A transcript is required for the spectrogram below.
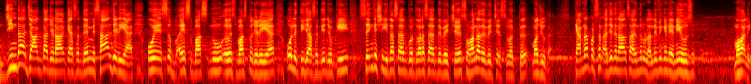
ਜਿੰਦਾ ਜਾਗਦਾ ਜਿਹੜਾ ਕਹਿ ਸਕਦੇ ਹਾਂ, ਮਿਸਾਲ ਜਿਹੜੀ ਹੈ, ਉਹ ਇਸ ਇਸ ਬੱਸ ਨੂੰ, ਇਸ ਬੱਸ ਤੋਂ ਜਿਹੜੀ ਹੈ, ਉਹ ਲਿੱਤੀ ਜਾ ਸਕਦੀ ਹੈ, ਜੋ ਕਿ ਸਿੰਘ ਸ਼ਹੀਦਾ ਸਾਹਿਬ ਗੁਰਦੁਆਰਾ ਸਾਹਿਬ ਦੇ ਵਿੱਚ, ਸੁਹਾਨਾ ਦੇ ਵਿੱਚ ਇਸ ਵਕਤ ਮੌਜੂਦ ਹੈ। ਕੈਮਰਾ ਪਰਸਨ ਅਜੇ ਦੇ ਨਾਲ ਸਾਜਿੰਦਰ ਹੁਲਾ ਲਿਵਿੰਗ ਇੰਡੀਆ ਨਿਊਜ਼ ਮੋਹਾਲੀ।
